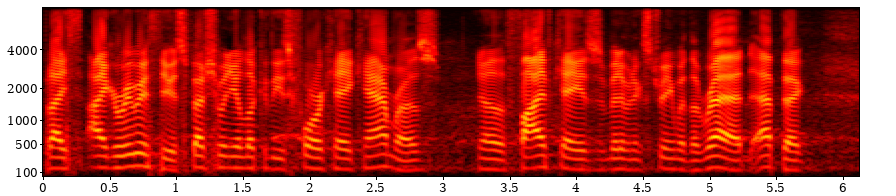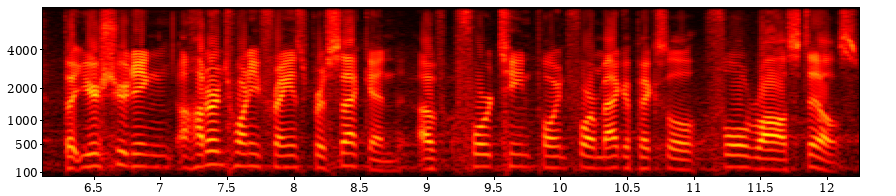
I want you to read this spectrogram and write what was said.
but I, I agree with you, especially when you look at these 4K cameras. You know, the 5K is a bit of an extreme with the red, Epic, but you're shooting 120 frames per second of 14.4 megapixel full raw stills.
